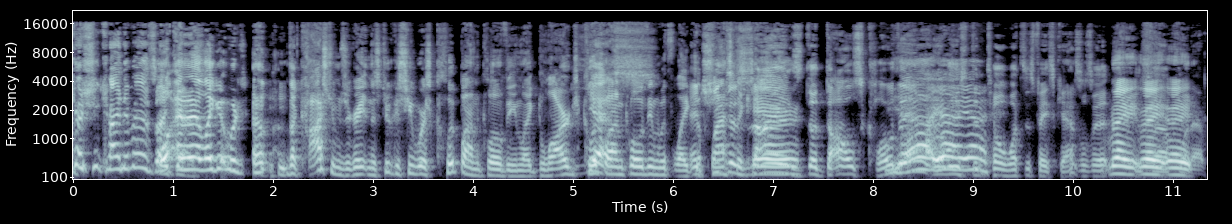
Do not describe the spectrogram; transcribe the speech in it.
Because she kind of is. I and I like it when uh, the costumes are great in this too because she wears clip-on clothing, like large clip-on Yes. clothing with like and the she plastic designs hair. the doll's clothing. Yeah, yeah, at least yeah. until what's his face cancels it. Right, right, stuff, right. Whatever.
